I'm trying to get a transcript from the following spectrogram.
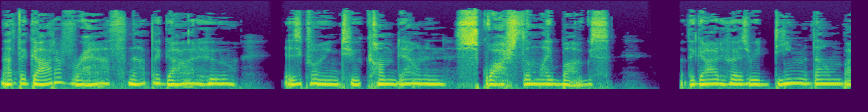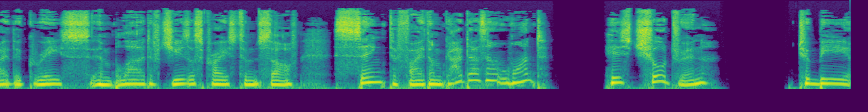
Not the God of wrath, not the God who is going to come down and squash them like bugs, but the God who has redeemed them by the grace and blood of Jesus Christ Himself, sanctify them. God doesn't want his children to be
